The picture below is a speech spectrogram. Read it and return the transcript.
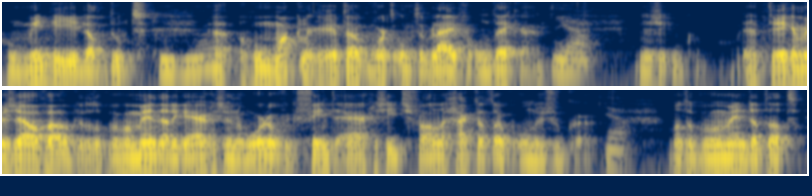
hoe minder je dat doet, mm uh, hoe makkelijker het ook wordt om te blijven ontdekken. Ja. Dus ik trigger mezelf ook dat op het moment dat ik ergens een orde of ik vind ergens iets van, dan ga ik dat ook onderzoeken. Ja. Want op het moment dat dat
